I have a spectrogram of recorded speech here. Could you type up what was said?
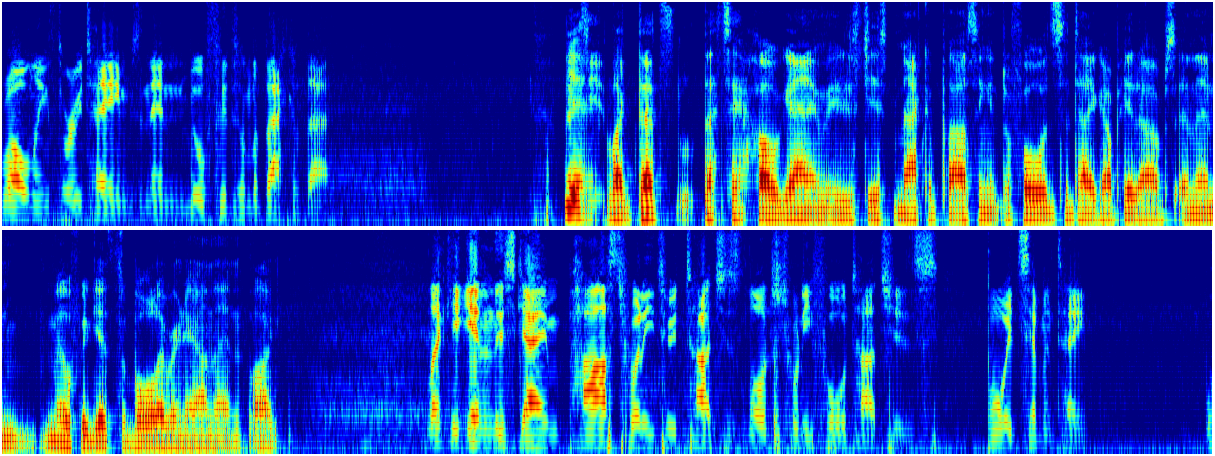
rolling through teams, and then Milford's on the back of that. That's yeah, it. like that's that's our whole game is just Macca passing it to forwards to take up hit ups, and then Milford gets the ball every now and then. Like, Like again in this game, past twenty-two touches, Lodge twenty-four touches, Boyd seventeen.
